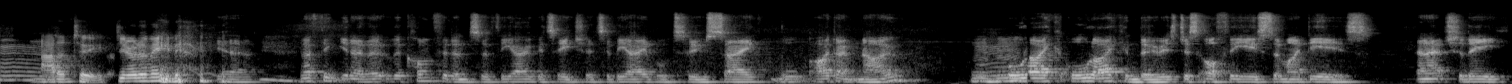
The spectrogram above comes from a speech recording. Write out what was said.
mm. added to. Do you know what I mean? yeah. And I think, you know, the, the confidence of the yoga teacher to be able to say, well, I don't know. Mm-hmm. All I all I can do is just offer you some ideas, and actually,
